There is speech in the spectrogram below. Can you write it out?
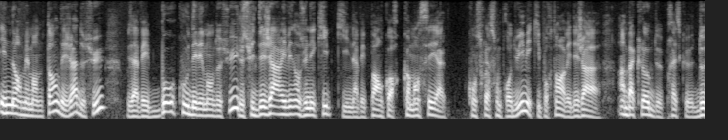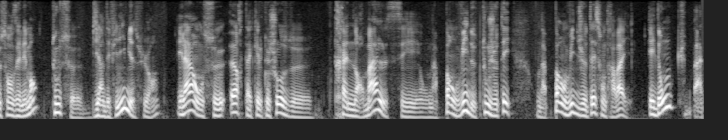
énormément de temps déjà dessus, vous avez beaucoup d'éléments dessus. Je suis déjà arrivé dans une équipe qui n'avait pas encore commencé à construire son produit, mais qui pourtant avait déjà un backlog de presque 200 éléments, tous euh, bien définis bien sûr. Hein. Et là, on se heurte à quelque chose de très normal, c'est on n'a pas envie de tout jeter, on n'a pas envie de jeter son travail. Et donc, bah,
